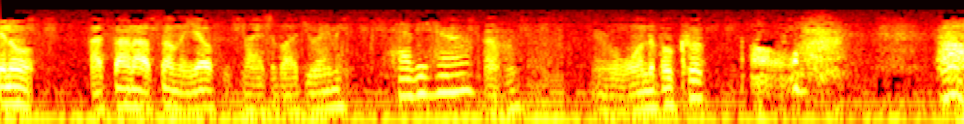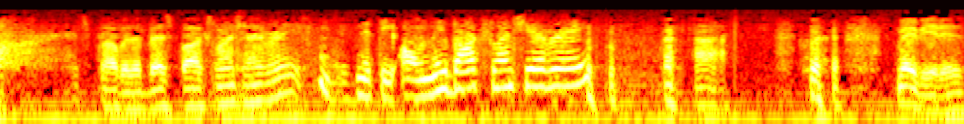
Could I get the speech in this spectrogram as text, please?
You know, I found out something else that's nice about you, Amy. Have you, Harold? Uh huh. You're a wonderful cook. Oh. Oh, it's probably the best box lunch I ever ate. Isn't it the only box lunch you ever ate? Maybe it is.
